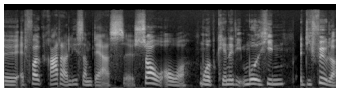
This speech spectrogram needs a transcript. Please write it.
øh, at folk retter ligesom deres øh, sorg over mod Kennedy mod hende. At de føler,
